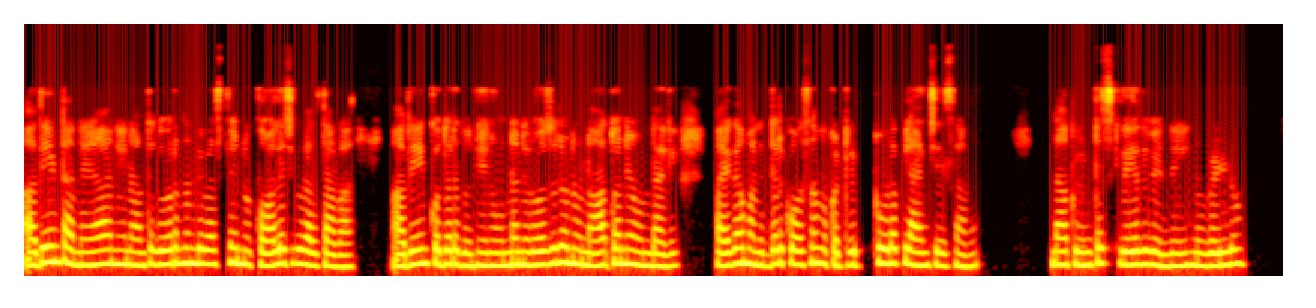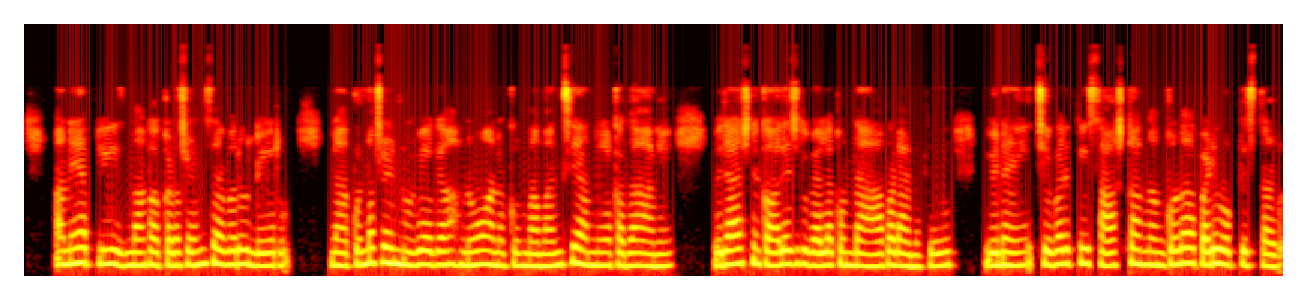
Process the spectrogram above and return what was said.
అదేంటి అన్నయ్య నేను అంత దూరం నుండి వస్తే నువ్వు కాలేజీకి వెళ్తావా? అదేం కుదరదు. నేను ఉన్నన్ని రోజులు నువ్వు నాతోనే ఉండాలి. పైగా మన ఇద్దరి కోసం ఒక ట్రిప్ కూడా ప్లాన్ చేశాను నాకు ఇంట్రెస్ట్ లేదు వెన్ని నువ్వు వెళ్ళు. అన్నయ్య ప్లీజ్ నాకు అక్కడ ఫ్రెండ్స్ ఎవరూ లేరు. నాకున్న ఫ్రెండ్ నువ్వేగా? నో అనుకు మా మంచి అన్నయ్య కదా అని విరాజ్ని కాలేజీకి వెళ్ళకుండా ఆపడానికి వినయ్ చివరికి సాష్టాంగం కూడా పడి ఒప్పిస్తాడు.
